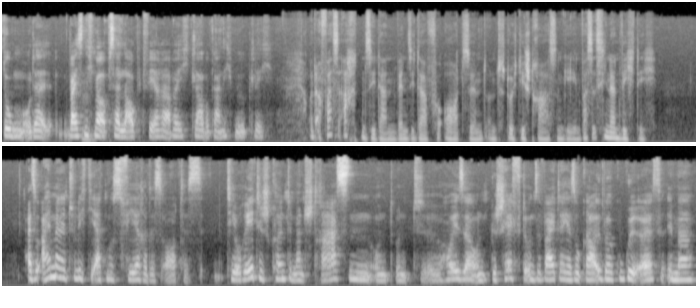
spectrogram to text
dumm oder weiß nicht mal, ob es erlaubt wäre, aber ich glaube gar nicht möglich. Und auf was achten Sie dann, wenn Sie da vor Ort sind und durch die Straßen gehen? Was ist Ihnen dann wichtig? Also einmal natürlich die Atmosphäre des Ortes. Theoretisch könnte man Straßen und, und äh, Häuser und Geschäfte und so weiter ja sogar über Google Earth immer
